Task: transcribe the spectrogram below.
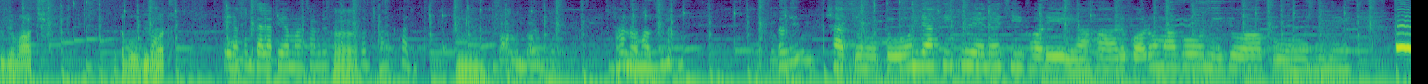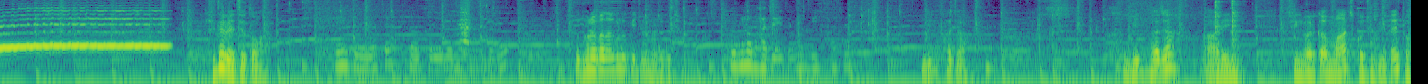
এই যে মাছ এটা বৌদির মাছ। এরকম তেলাপিয়া মাছ আনলে তো হ্যাঁ। খুব খাওয়া যায়। হুম। ভালো মাছগুলো সাধ্য মতন যা কিছু এনেছি ঘরে আহার করো মাগো নিজ আপনে খিদে পেয়েছে তোমার? এই হয়ে গেছে তরকারি দেবো তো ধনে পাতাগুলো কি জন্য রেখেছো? ওগুলো ভাজাই দেবো বিট ভাজা। বিট ভাজা? বিট ভাজা আর এই সিলভার কাপ মাছ কচু দিয়ে তাই তো?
